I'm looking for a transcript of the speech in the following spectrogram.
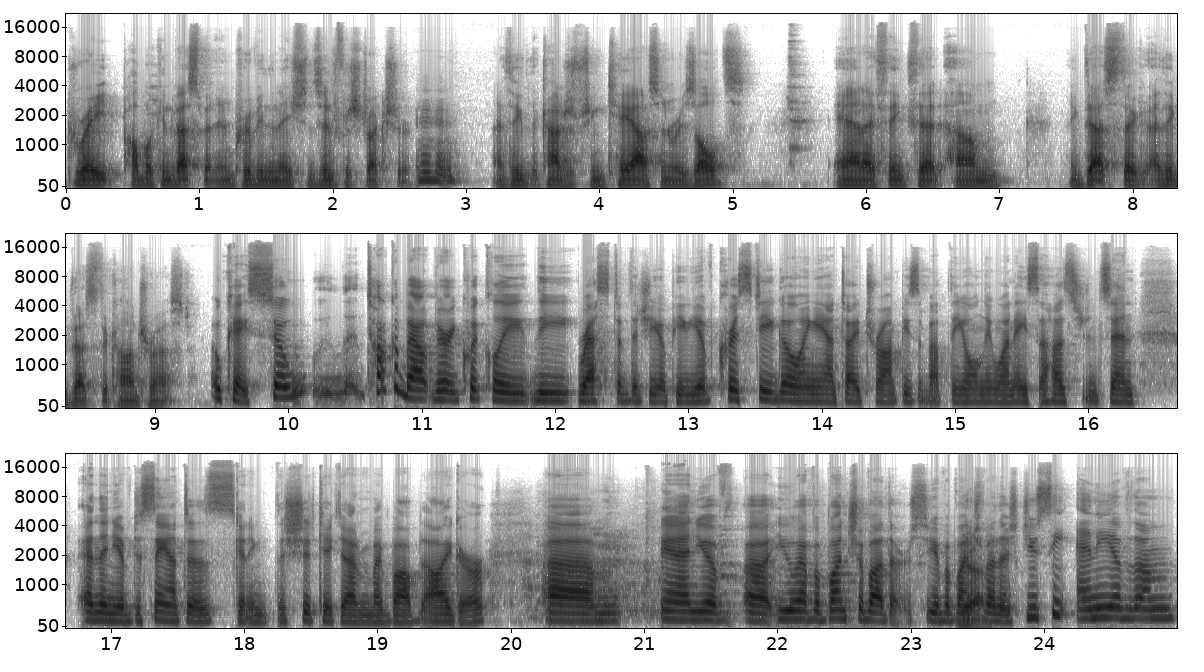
great public investment in improving the nation's infrastructure. Mm-hmm. I think the contrast between chaos and results, and I think that um, think that's the I think that's the contrast. Okay, so talk about very quickly the rest of the GOP. You have Christie going anti-Trump; he's about the only one. Asa Hutchinson, and then you have DeSantis getting the shit kicked out of him by Bob Iger, um, and you have uh, you have a bunch of others. You have a bunch yeah. of others. Do you see any of them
